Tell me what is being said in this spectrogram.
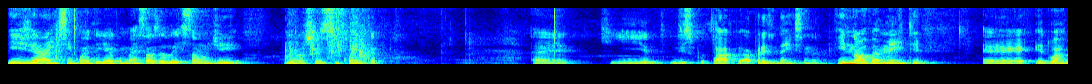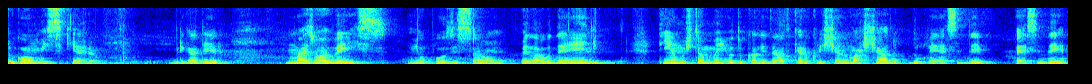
e já em 50 ia começar as eleições de 1950 é, que ia disputar a presidência, né? E novamente é, Eduardo Gomes, que era brigadeiro, mais uma vez em oposição pela UDN Tínhamos também outro candidato que era o Cristiano Machado, do PSD, PSD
